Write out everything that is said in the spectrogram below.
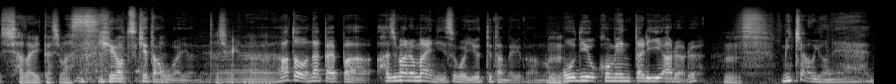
謝罪いたします。気をつけた方がいいよね。確かにな。あとなんかやっぱ始まる前にすごい言ってたんだけどあの、オーディオコメンタリーあるある、見ちゃうよね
